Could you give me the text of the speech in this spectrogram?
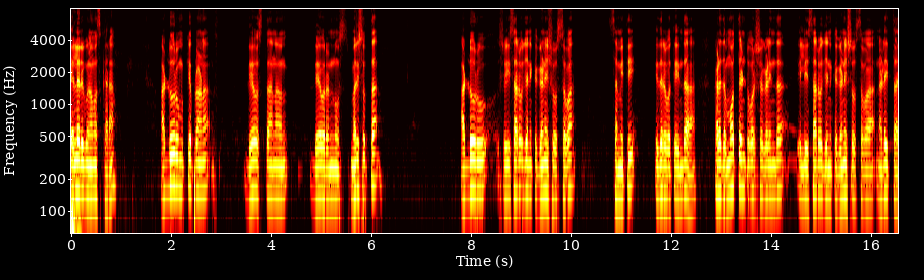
ಎಲ್ಲರಿಗೂ ನಮಸ್ಕಾರ. ಅಡ್ಡೂರು ಮುಖ್ಯ ಪ್ರಾಣ ದೇವಸ್ಥಾನ ದೇವರನ್ನು ಸ್ಮರಿಸುತ್ತಾ ಅಡ್ಡೂರು ಶ್ರೀ ಸಾರ್ವಜನಿಕ ಗಣೇಶೋತ್ಸವ ಸಮಿತಿ ಇದರ ವತಿಯಿಂದ ಕಳೆದ ಮೂವತ್ತೆಂಟು ವರ್ಷಗಳಿಂದ ಇಲ್ಲಿ ಸಾರ್ವಜನಿಕ ಗಣೇಶೋತ್ಸವ ನಡೆಯುತ್ತಾ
